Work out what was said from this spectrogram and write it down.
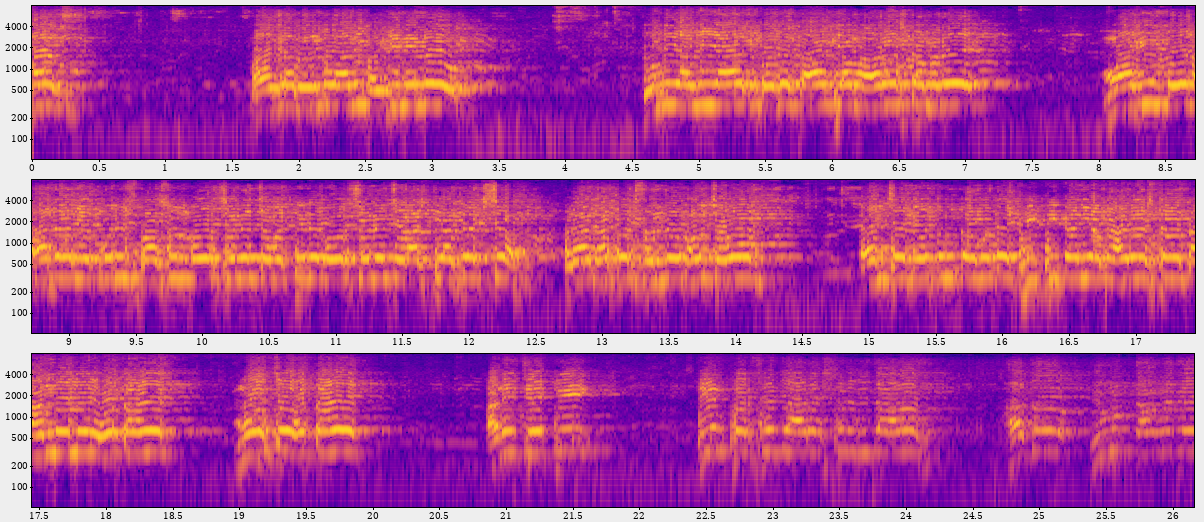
आज माझ्या बंधू आणि भगिनींनो तुम्ही आम्ही आज बघत आहात या महाराष्ट्रामध्ये मागील दोन हजार एकोणीसपासून गोरसेनेच्या वतीने गोरसेनेचे राष्ट्रीय अध्यक्ष प्राध्यापक संजय भाऊ चव्हाण यांच्या नेतृत्वामध्ये ठिकठिकाणी या महाराष्ट्रात आंदोलन होत आहेत मोर्चे होत आहेत. आणि जे की तीन पर्सेंट आरक्षण विजा हा जो विमुक्तामध्ये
